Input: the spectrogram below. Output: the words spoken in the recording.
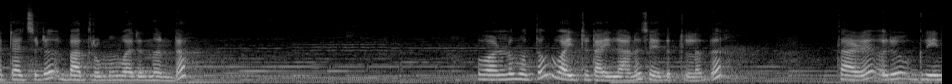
അറ്റാച്ച്ഡ് ബാത്റൂമും വരുന്നുണ്ട്. വള്ളു മൊത്തം വൈറ്റ് ടൈലാണ് ചെയ്തിട്ടുള്ളത്. താഴെ ഒരു ഗ്രീൻ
